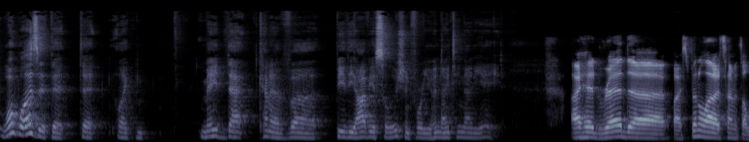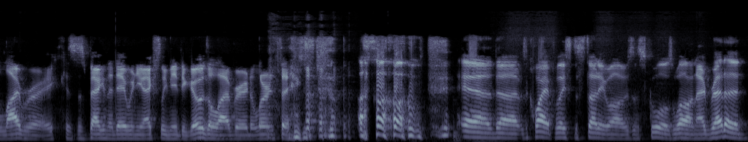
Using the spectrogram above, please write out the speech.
what was it that that like made that kind of uh, be the obvious solution for you in 1998? I had read. Uh, I spent a lot of time at the library because this is back in the day when you actually need to go to the library to learn things, um, and uh, it was a quiet place to study while I was in school as well. And I read a,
